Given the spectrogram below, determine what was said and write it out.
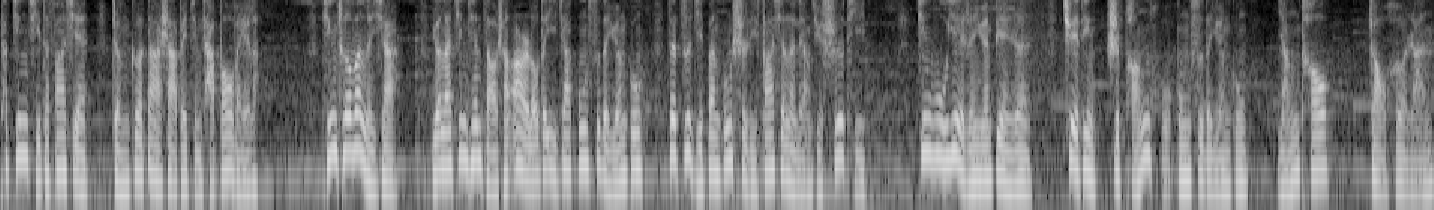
他惊奇的发现。整个大厦被警察包围了，停车问了一下，原来今天早上二楼的一家公司的员工在自己办公室里发现了两具尸体，经物业人员辨认，确定是庞虎公司的员工杨涛、赵赫然。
